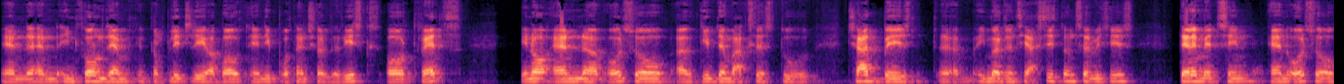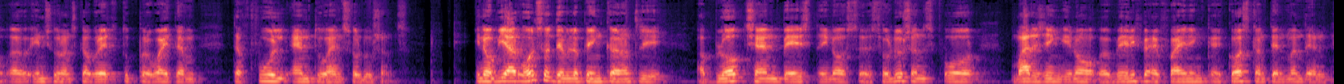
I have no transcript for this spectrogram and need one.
and, and inform them completely about any potential risks or threats you know and uh, also uh, give them access to chat based uh, emergency assistance services telemedicine and also uh, insurance coverage to provide them the full end to end solutions you know, we are also developing currently a blockchain-based, you know, solutions for managing, you know, verifying cost containment and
